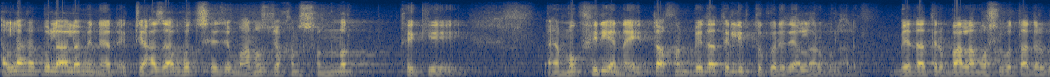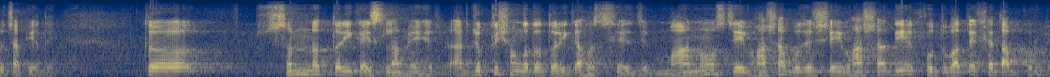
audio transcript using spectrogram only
আল্লাহ রাবুল আলমিনের একটি আজাব হচ্ছে যে মানুষ যখন সুন্নত থেকে মুখ ফিরিয়ে নেয়, তখন বেদাতে লিপ্ত করে দেয় আল্লাহ রবুল আলম বেদাতের বালা মুসিবত তাদের উপর চাপিয়ে দেয়। তো সন্ন্যত তরিকা ইসলামের আর যুক্তিসঙ্গত তরিকা হচ্ছে যে, মানুষ যে ভাষা বোঝে, সেই ভাষা দিয়ে খুতবাতে খেতাব করবে।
